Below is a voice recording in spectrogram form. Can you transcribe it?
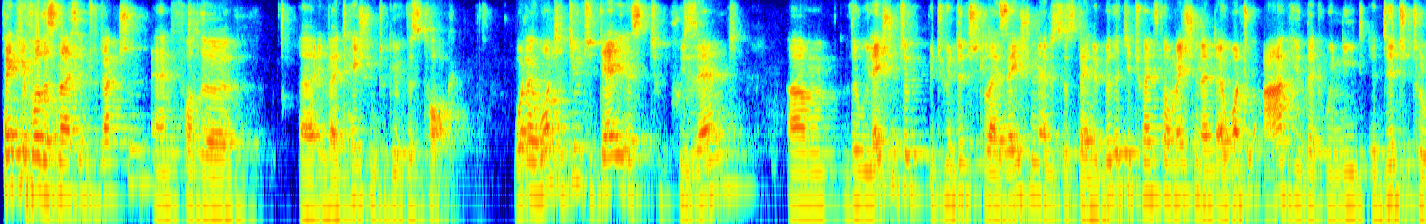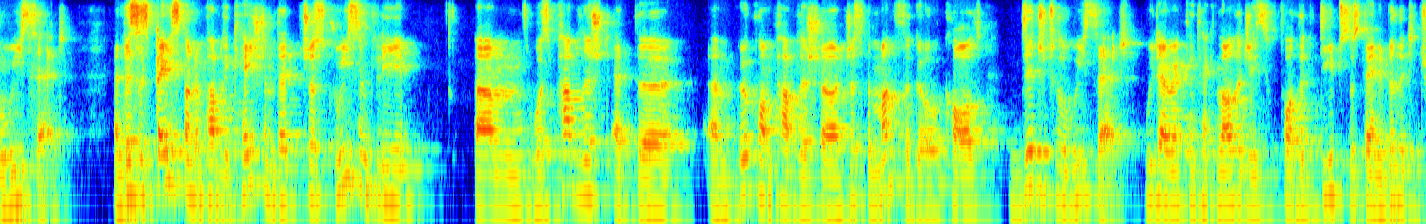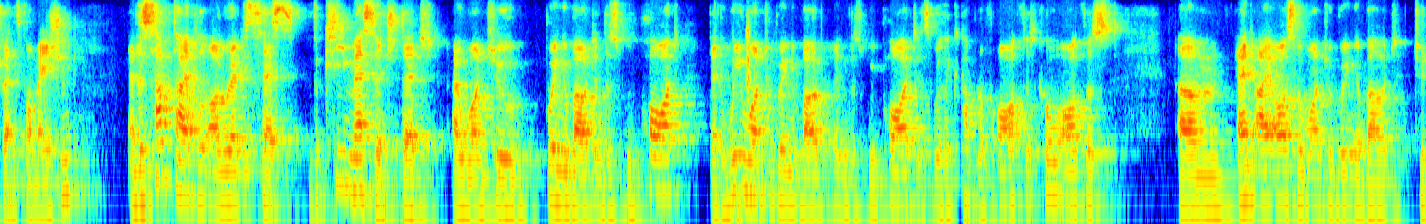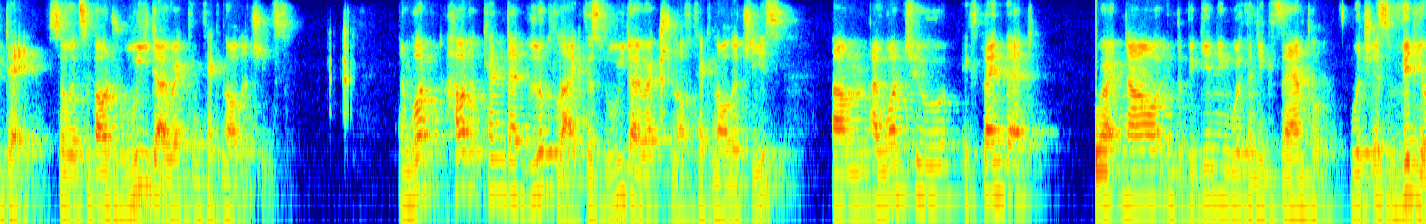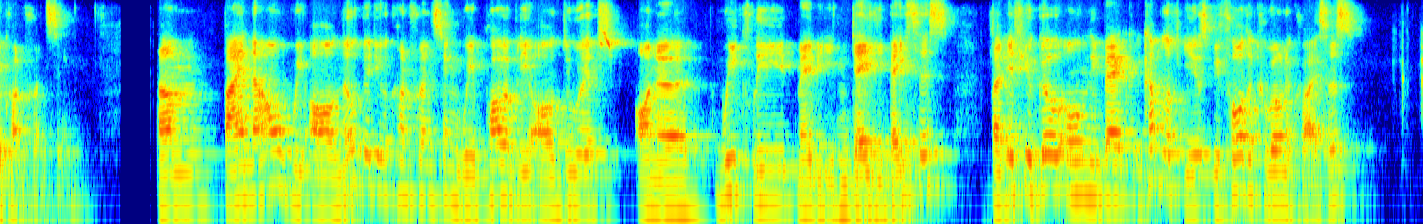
Thank you for this nice introduction and for the uh, invitation to give this talk. What I want to do today is to present um, the relationship between digitalization and sustainability transformation, and I want to argue that we need a digital reset. And this is based on a publication that just recently um, was published at the um, publisher just a month ago called Digital Reset, Redirecting Technologies for the Deep Sustainability Transformation. And the subtitle already says the key message that I want to bring about in this report, that we want to bring about in this report is with a couple of authors, co-authors, um, and I also want to bring about today. So it's about redirecting technologies. And what, how can that look like, this redirection of technologies? Um, I want to explain that right now in the beginning with an example, which is video conferencing. Um, by now, we all know video conferencing. We probably all do it on a weekly, maybe even daily basis. But if you go only back a couple of years before the corona crisis,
